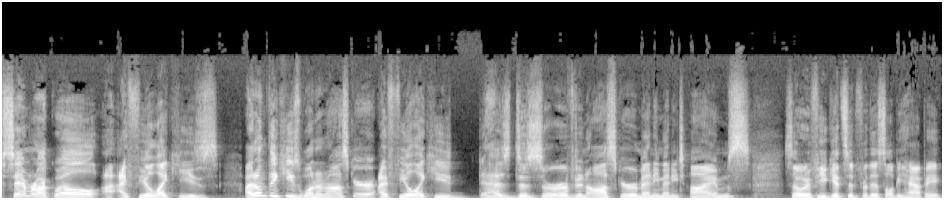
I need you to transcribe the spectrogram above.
Sam Rockwell, I, I feel like he's I don't think he's won an Oscar. I feel like he has deserved an Oscar many many times. So if he gets it for this, I'll be happy.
